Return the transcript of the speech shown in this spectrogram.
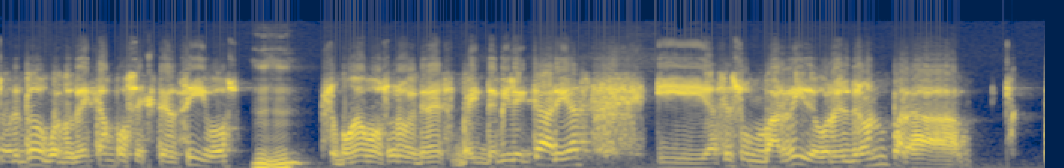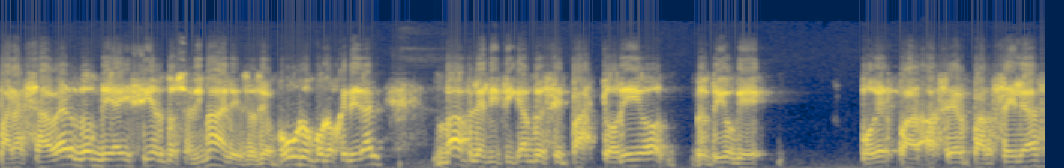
sobre todo cuando tenés campos extensivos, supongamos uno que tenés 20.000 hectáreas, y haces un barrido con el dron para, para saber dónde hay ciertos animales. O sea, uno por lo general va planificando ese pastoreo, no te digo que podés hacer parcelas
